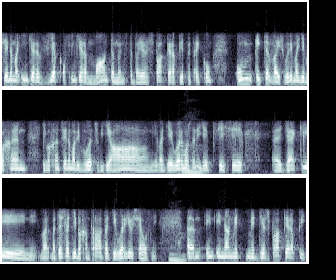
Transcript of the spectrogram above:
sê net maar een keer 'n week of een keer 'n maand ten minste by 'n spraakterapeut moet uitkom om uit te wys, hoorie maar jy begin jy begin sê net maar die woord so 'n bietjie hang, jy wat jy hoor mos nou nie jy jy sê uh, Jackie nie, maar maar dis wat jy begin praat wat jy hoor jouself nie. Ja. Ehm ja. um, en en dan met met deur spraakterapie,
